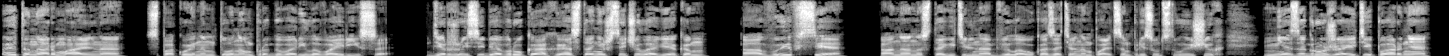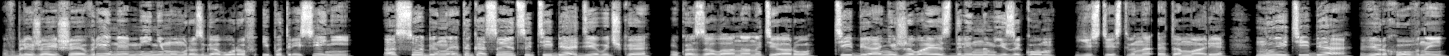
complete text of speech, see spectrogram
«Это нормально», спокойным тоном проговорила Вайриса. Держи себя в руках и останешься человеком. А вы все, она наставительно обвела указательным пальцем присутствующих, не загружайте парня. В ближайшее время минимум разговоров и потрясений. Особенно это касается тебя, девочка, указала она на Тиару. Тебя, не живая с длинным языком, естественно, это Мари. Ну и тебя, Верховный.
